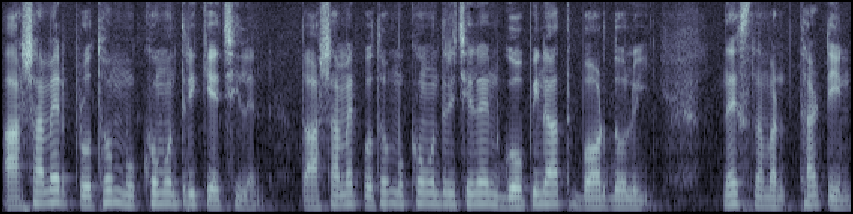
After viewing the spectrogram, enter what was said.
আসামের প্রথম মুখ্যমন্ত্রী কে ছিলেন? তো আসামের প্রথম মুখ্যমন্ত্রী ছিলেন Gopinath Bordoloi next number thirteen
